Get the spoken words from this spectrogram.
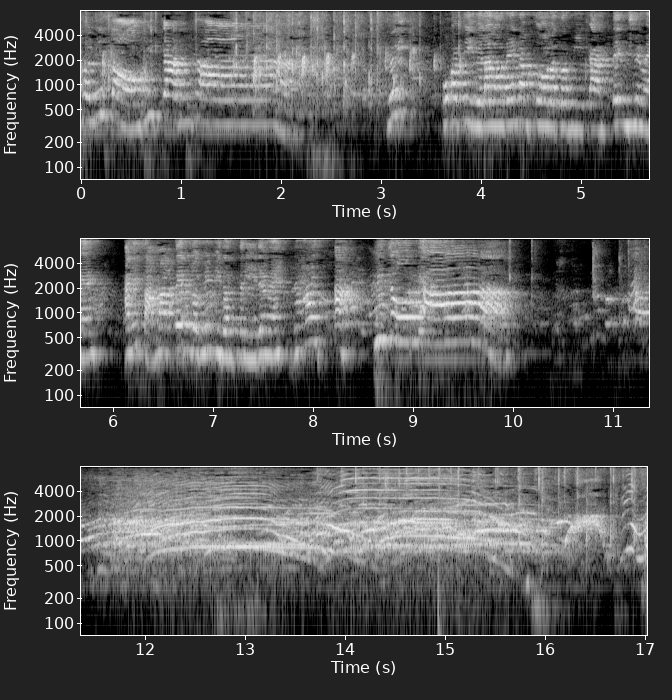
คนที่สองพี่กันค่ะเฮ้ยปกติเวลาเราได้นำตัวเราจะมีการเต้นใช่ไหม อันนี้สามารถเต้นโดยไม่มีดนตรีได้ไหมได้ อะ พี่จูนค่ะ ข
